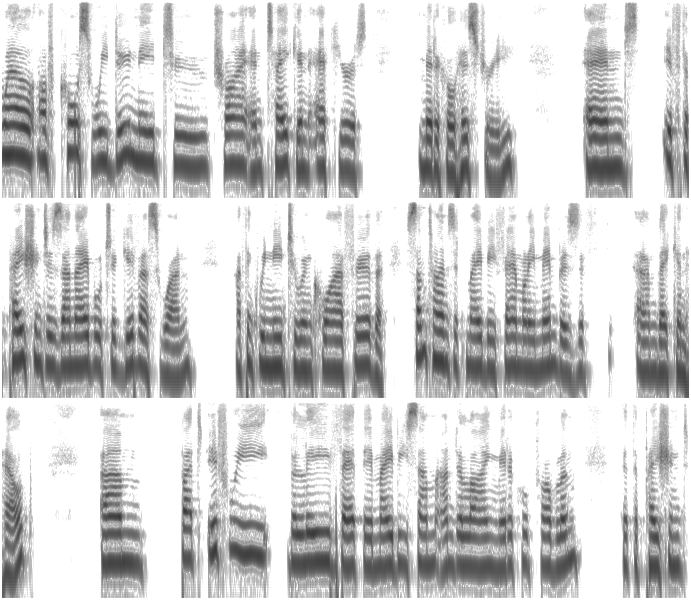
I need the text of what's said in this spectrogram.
Well, of course, we do need to try and take an accurate medical history. And if the patient is unable to give us one, I think we need to inquire further. Sometimes it may be family members if um, they can help. Um, but if we believe that there may be some underlying medical problem that the patient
